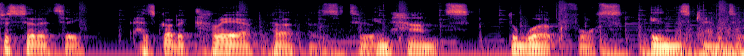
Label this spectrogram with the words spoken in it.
facility has got a clear purpose to enhance the workforce in this county.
